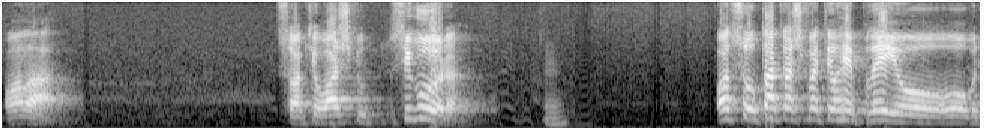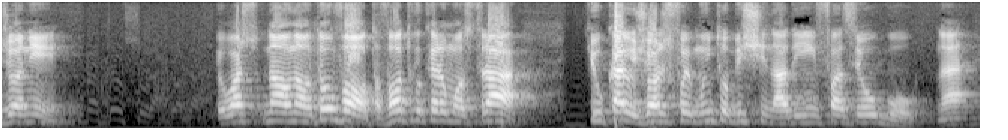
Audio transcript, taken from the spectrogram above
Olha lá. Só que eu acho que. Segura! Pode soltar que eu acho que vai ter o replay, ô, ô, Johnny. Eu acho. Não, não, então volta. Volta que eu quero mostrar que o Caio Jorge foi muito obstinado em fazer o gol, né?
